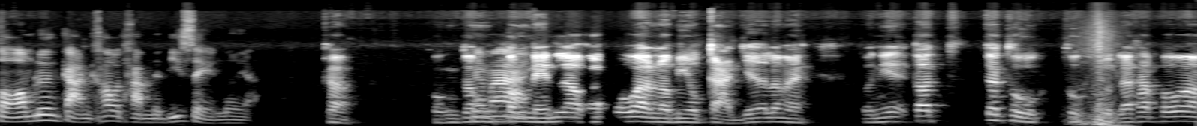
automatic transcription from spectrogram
ซ้อมเรื่องการเข้าทำเป็นพิเศษเลยอะครับคงต้องใช่ไหมต้องเน้นแล้วครับ เพราะว่าเรามีโอกาสเยอะแล้วไงตัวนี้ก็ก็ถูกถูกจุดแล้วครับ เพราะว่า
